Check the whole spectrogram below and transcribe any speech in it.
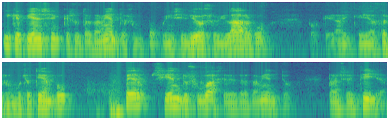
y que piensen que su tratamiento es un poco insidioso y largo, porque hay que hacerlo mucho tiempo, pero siendo su base de tratamiento tan sencilla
